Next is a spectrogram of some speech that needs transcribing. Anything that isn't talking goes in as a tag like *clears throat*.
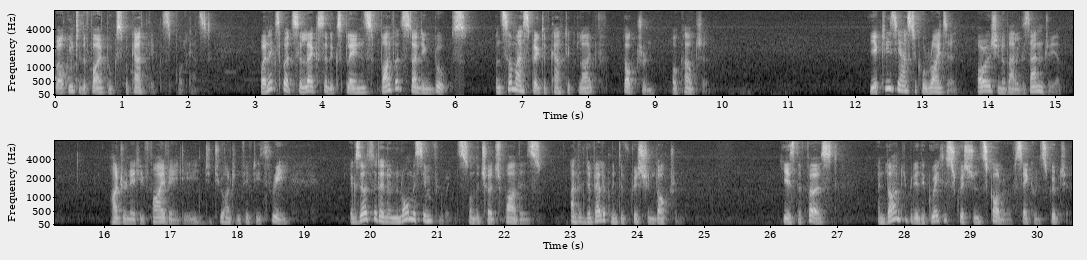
Welcome to the Five Books for Catholics podcast, where an expert selects and explains five outstanding books on some aspect of Catholic life, doctrine, or culture. The ecclesiastical writer Origen of Alexandria, 185 AD to 253, exerted an enormous influence on the Church Fathers and the development of Christian doctrine. He is the first and arguably the greatest Christian scholar of sacred scripture.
